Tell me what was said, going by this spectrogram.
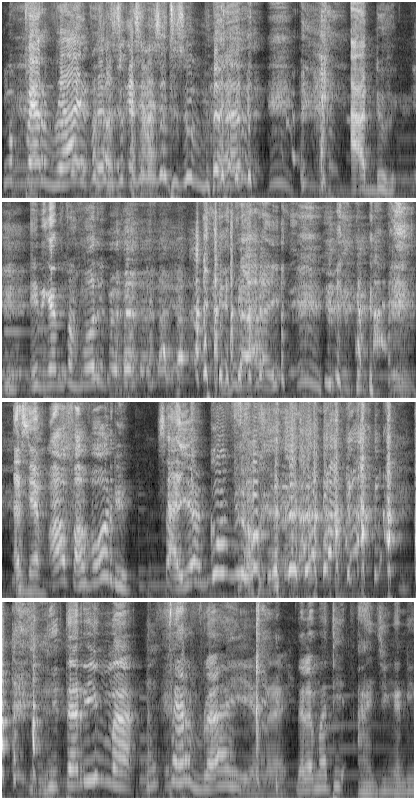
Ngeper, Bray, pas masuk SMA satu sumber. Aduh, ini, ini kan favorit. SMA favorit. Saya goblok. Diterima. Ngeper, Bray. Iya bray. Dalam hati anjing nanti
